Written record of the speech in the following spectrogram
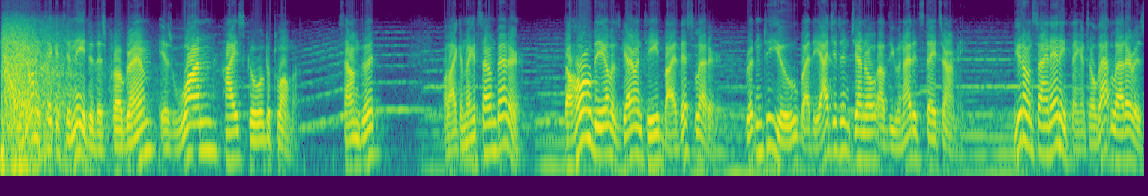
The only ticket you need to this program is one high school diploma. Sound good? Well, I can make it sound better. The whole deal is guaranteed by this letter, written to you by the Adjutant General of the United States Army. You don't sign anything until that letter is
